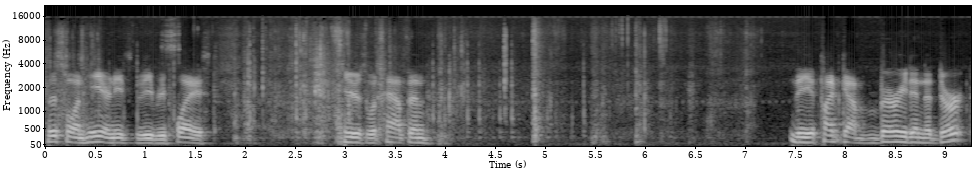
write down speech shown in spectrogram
This one here needs to be replaced. Here's what happened. The pipe got buried in the dirt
